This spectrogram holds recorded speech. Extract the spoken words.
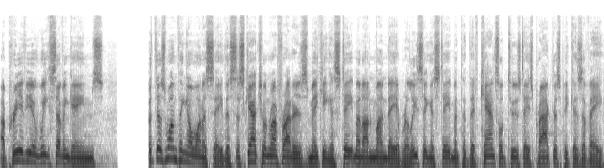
A preview of Week Seven games. But there's one thing I want to say. The Saskatchewan Roughriders making a statement on Monday, releasing a statement that they've canceled Tuesday's practice because of a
